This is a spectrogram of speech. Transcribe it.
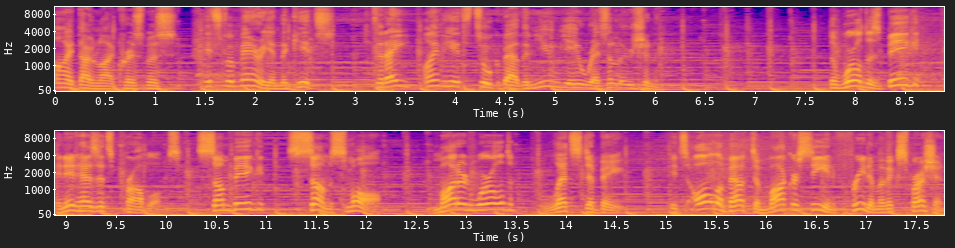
I don't like Christmas. It's for Mary and the kids. Today, I'm here to talk about the New Year resolution. The world is big and it has its problems. Some big, some small. Modern world, let's debate. It's all about democracy and freedom of expression.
